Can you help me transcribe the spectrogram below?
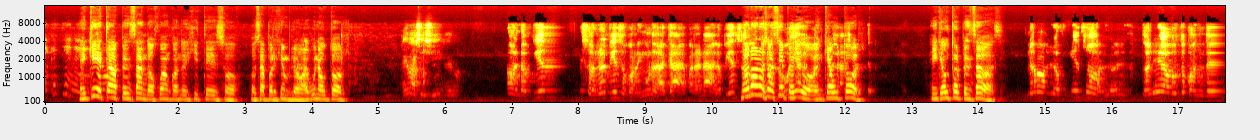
¿Y qué tiene? ¿en qué estabas pensando, Juan, cuando dijiste eso? O sea, por ejemplo, algún autor. Ahí va, sí, sí, ahí va. No, lo pienso, no lo pienso por ninguno de acá, para nada. Lo pienso. No, no, no, ya sé, pero digo, ¿en qué autor? ¿En qué autor pensabas? No, lo pienso, lo, lo leo autocontemporáneos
